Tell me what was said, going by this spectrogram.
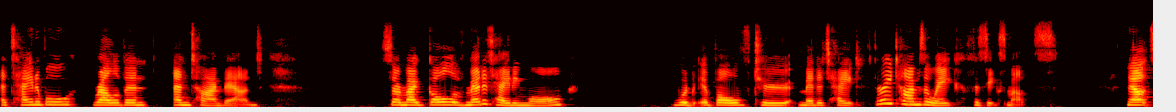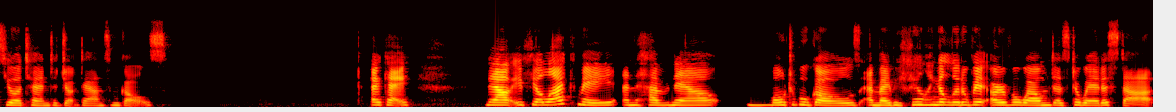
attainable, relevant, and time bound. So, my goal of meditating more would evolve to meditate three times a week for six months. Now it's your turn to jot down some goals. Okay, now if you're like me and have now multiple goals and maybe feeling a little bit overwhelmed as to where to start,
